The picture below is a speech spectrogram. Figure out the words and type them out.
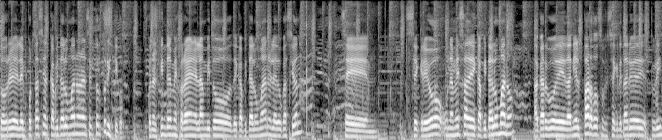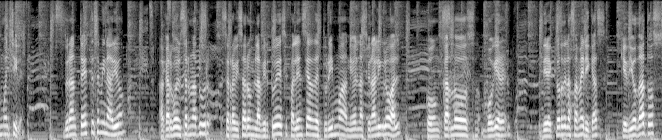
sobre la importancia del capital humano en el sector turístico. Con el fin de mejorar en el ámbito de capital humano y la educación, se, se creó una mesa de capital humano a cargo de Daniel Pardo, subsecretario de Turismo en Chile. Durante este seminario, a cargo del Cernatur, se revisaron las virtudes y falencias del turismo a nivel nacional y global, con Carlos Boguer, director de las Américas, que dio datos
